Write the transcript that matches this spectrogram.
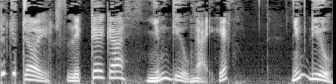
Đức Chúa Trời liệt kê ra những điều Ngài ghét, những điều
